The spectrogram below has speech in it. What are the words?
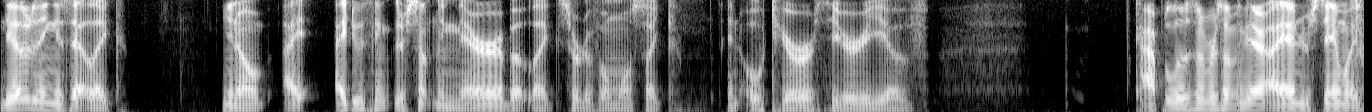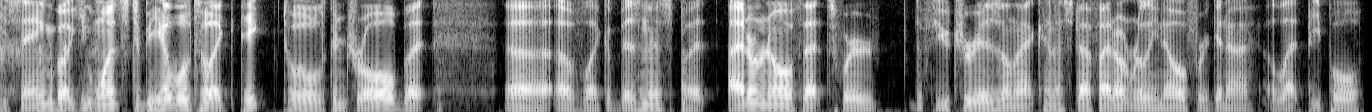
the other thing is that like you know i i do think there's something there about like sort of almost like an auteur theory of capitalism or something there. I understand what he's saying but he wants to be able to like take total control but uh, of like a business, but I don't know if that's where the future is on that kind of stuff. I don't really know if we're gonna let people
